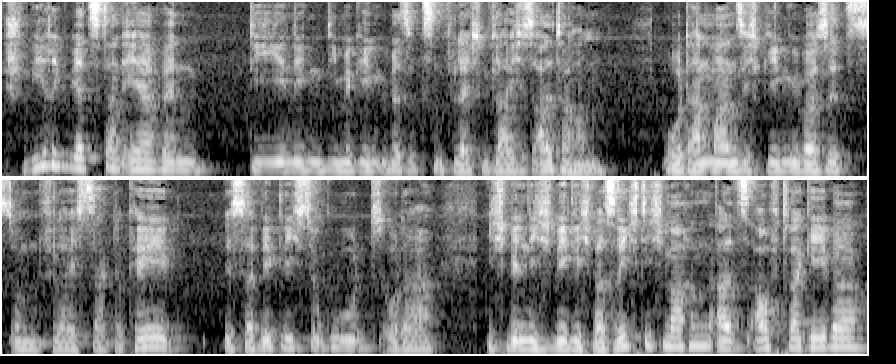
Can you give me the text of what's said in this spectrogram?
Schwierig wird es dann eher, wenn diejenigen, die mir gegenüber sitzen, vielleicht ein gleiches Alter haben. Wo dann man sich gegenüber sitzt und vielleicht sagt, okay, ist er wirklich so gut oder ich will nicht wirklich was richtig machen als Auftraggeber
